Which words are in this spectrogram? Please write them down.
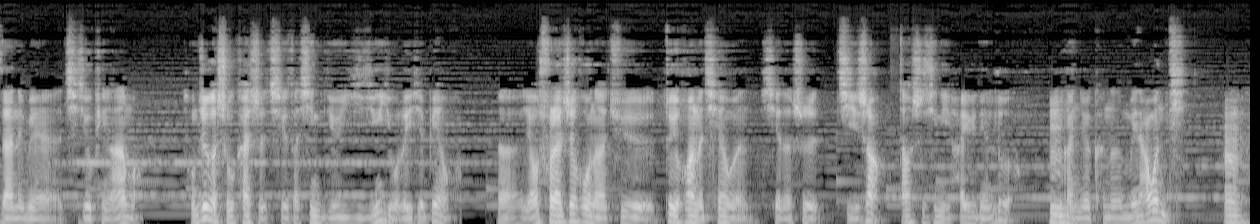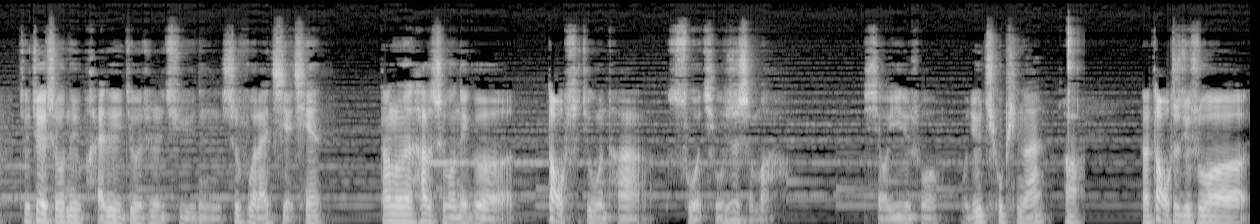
在那边祈求平安嘛。从这个时候开始，其实他心里就已经有了一些变化。呃，摇出来之后呢，去兑换了签文，写的是吉上，当时心里还有点乐，嗯就感觉可能没啥问题。嗯就这时候呢，排队就是去嗯师傅来解签。当轮到他的时候，那个道士就问他所求是什么，小一就说我就求平安。啊，那道士就说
